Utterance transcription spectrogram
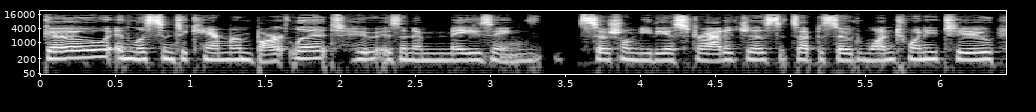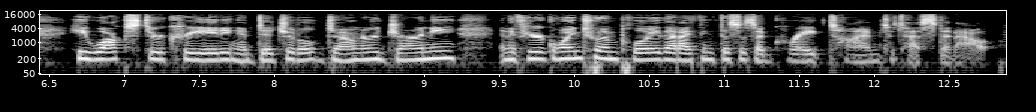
go and listen to Cameron Bartlett, who is an amazing social media strategist. It's episode 122. He walks through creating a digital donor journey. And if you're going to employ that, I think this is a great time to test it out.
